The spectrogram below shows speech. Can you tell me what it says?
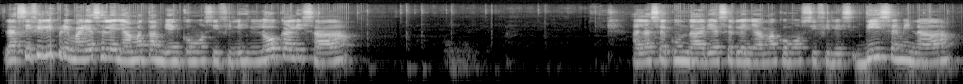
La sífilis primaria se le llama también como sífilis localizada. A la secundaria se le llama como sífilis diseminada.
